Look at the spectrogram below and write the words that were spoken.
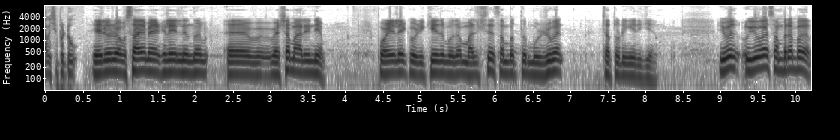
ആവശ്യപ്പെട്ടു. ഏലൂർ വ്യവസായ മേഖലയിൽ നിന്ന് വിഷമാലിന്യം പുഴയിലേക്ക് ഒഴുക്കിയത് മൂലം മത്സ്യസമ്പത്ത് മുഴുവൻ ചത്തൊടുങ്ങിയിരിക്കുകയാണ്. യുവ യുവ സംരംഭകർ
